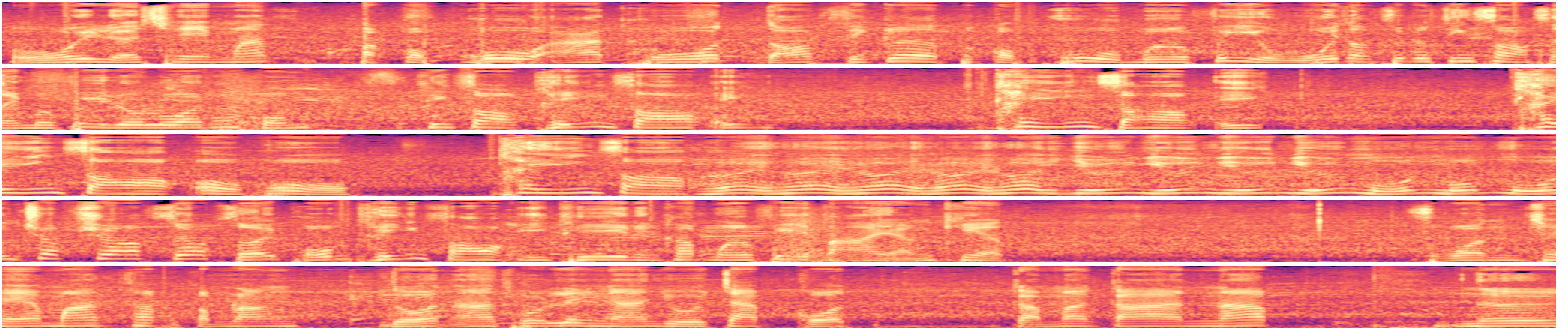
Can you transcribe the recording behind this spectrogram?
โอ้ยเหลือเชมัส ประกบคู่อาร์ทูดดอฟซิกเลอร์ประกบคู่เมอร์ฟี่โอ้ยดอฟซิกเลอร์ทิ้งศอกใส่เมอร์ฟี่รัวๆนะผมทิ้งศอกทิ้งศอกอีก ทิ้งศอกอีก ทิ้งศอกโอ้โหทิ้งศอกเฮ้ยเฮ้ยเฮ้ยเฮ้ยเฮ้ยยืงยืงยืงยืงหมุนหมุนหมุนชอบชอบชอบสวยผมทิ้งศอกอีกทีหนึ่งครับเมอร์ฟี่ตายอย่างเครียดส่วนเชมัสครับกำลังโดนอาร์ทูดเล่นงานอยู่จับกดกรรมการนับหนึ่ง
